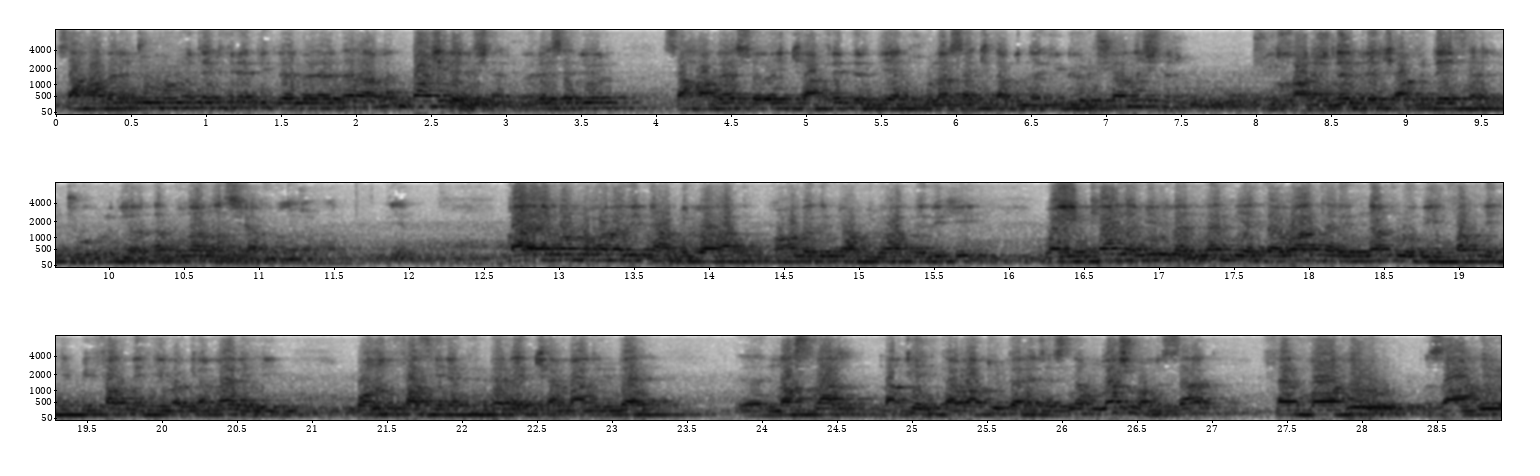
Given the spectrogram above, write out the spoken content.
Sahabenin cumhurunu tekfir ettiklerine rağmen bagi demişler. Öyleyse diyor sahabeye söven kafirdir diyen Hulasa kitabındaki görüş yanlıştır. Çünkü hariciler bile kafir değilse cumhurun yanında bunlar nasıl kafir olacaklar diye. Kale İmam Muhammed İbni Abdülvahhab, Muhammed İbni Abdülvahhab dedi ki وَاِنْ كَانَ مِمَّنْ لَمْ يَتَوَاتَرِ النَّقْلُ بِفَضْلِهِ بِفَضْلِهِ وَكَمَالِهِ Onun faziletinde ve kemalinde e, naslar, nakil, tevatür derecesine ulaşmamışsa فَالظَّاهِرُ Zahir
